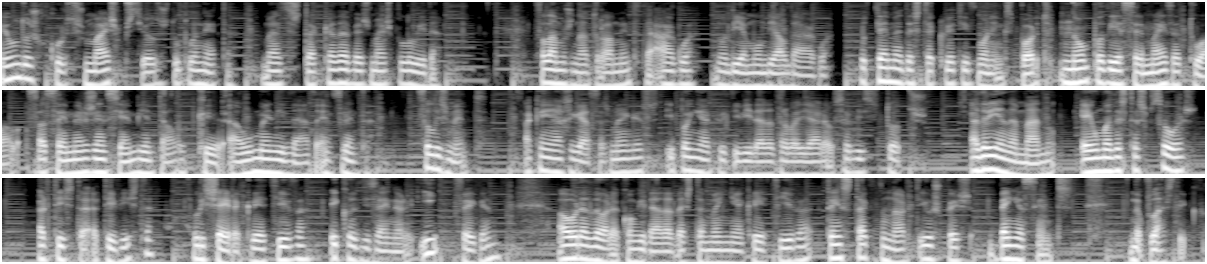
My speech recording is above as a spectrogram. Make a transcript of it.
é um dos recursos mais preciosos do planeta, mas está cada vez mais poluída. Falamos naturalmente da água no Dia Mundial da Água. O tema desta Creative Morning Sport não podia ser mais atual face à emergência ambiental que a humanidade enfrenta. Felizmente, há quem arregaça as mangas e ponha a criatividade a trabalhar ao serviço de todos. Adriana Mano é uma destas pessoas. Artista ativista, lixeira criativa, eco-designer e vegan, a oradora convidada desta manhã criativa tem o sotaque do norte e os pés bem assentes no plástico.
